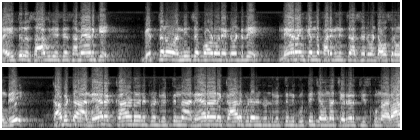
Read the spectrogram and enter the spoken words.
రైతులు సాగు చేసే సమయానికి విత్తనం అందించకపోవడం అనేటువంటిది నేరం కింద పరిగణించాల్సినటువంటి అవసరం ఉంది. కాబట్టి ఆ నేర కారణమైనటువంటి వ్యక్తుల్ని ఆ నేరానికి కారకుడైనటువంటి వ్యక్తుల్ని గుర్తించి ఏమన్నా చర్యలు తీసుకున్నారా?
